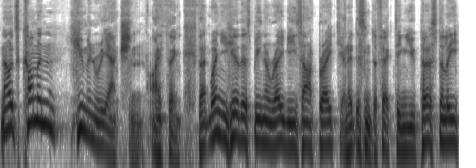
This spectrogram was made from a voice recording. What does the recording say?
Now, it's common human reaction, I think, that when you hear there's been a rabies outbreak and it isn't affecting you personally,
